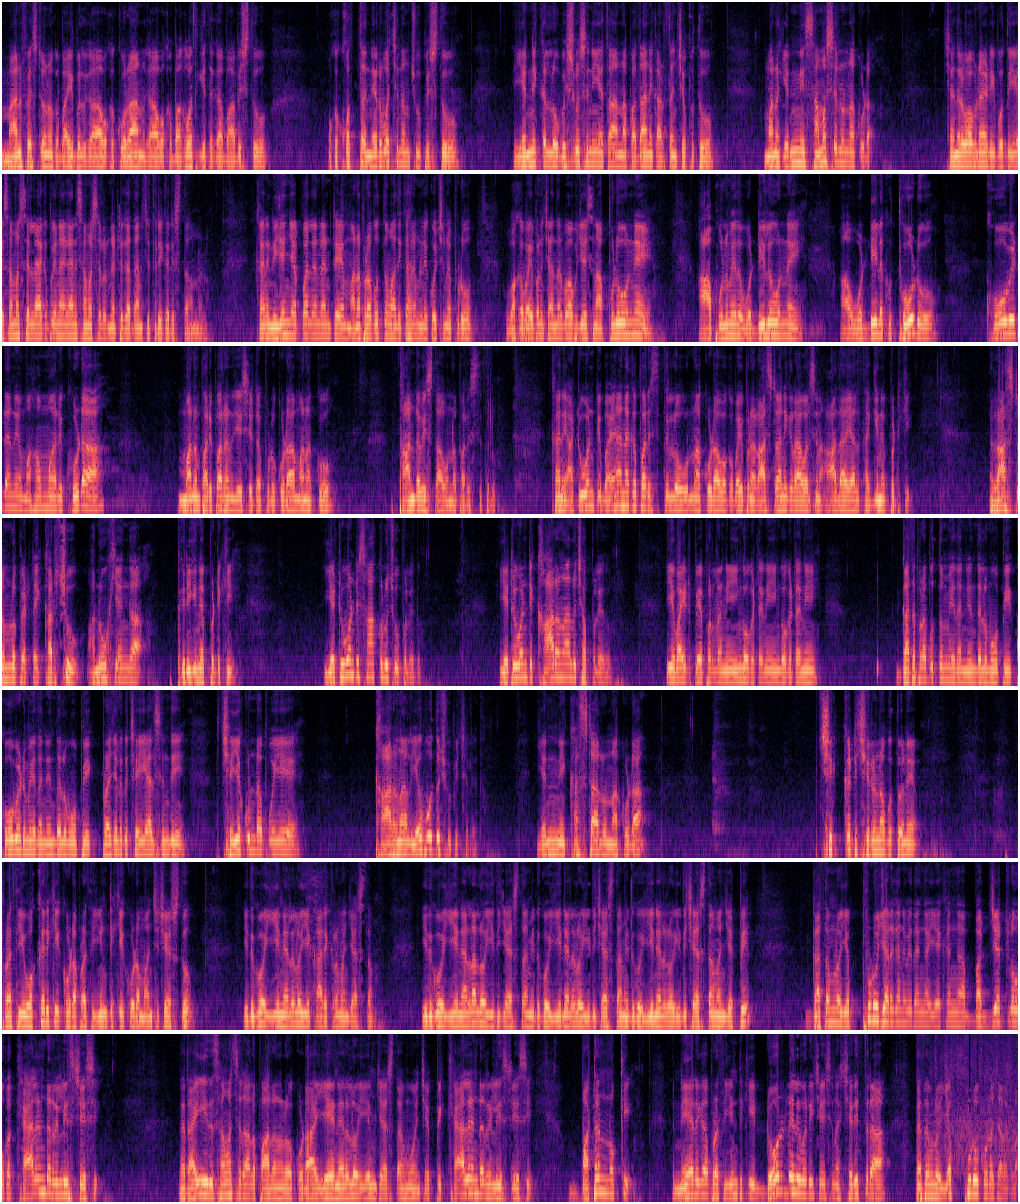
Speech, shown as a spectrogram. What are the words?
మేనిఫెస్టోను ఒక బైబిల్గా ఒక ఖురాన్గా ఒక భగవద్గీతగా భావిస్తూ ఒక కొత్త నిర్వచనం చూపిస్తూ ఎన్నికల్లో విశ్వసనీయత అన్న పదానికి అర్థం చెబుతూ మనకు ఎన్ని సమస్యలున్నా కూడా చంద్రబాబు నాయుడు ఈ పొద్దు ఏ సమస్యలు లేకపోయినా కానీ సమస్యలు ఉన్నట్టుగా దాన్ని చిత్రీకరిస్తూ ఉన్నాడు. కానీ నిజం చెప్పాలని అంటే మన ప్రభుత్వం అధికారంలోకి వచ్చినప్పుడు ఒకవైపున చంద్రబాబు చేసిన అప్పులు ఉన్నాయి ఆ అప్పుల మీద వడ్డీలు ఉన్నాయి ఆ వడ్డీలకు తోడు కోవిడ్ అనే మహమ్మారి కూడా మనం పరిపాలన చేసేటప్పుడు కూడా మనకు తాండవిస్తూ ఉన్న పరిస్థితులు. కానీ అటువంటి భయానక పరిస్థితుల్లో ఉన్నా కూడా ఒకవైపున రాష్ట్రానికి రావాల్సిన ఆదాయాలు తగ్గినప్పటికీ రాష్ట్రంలో పెట్టే ఖర్చు అనూహ్యంగా పెరిగినప్పటికీ ఎటువంటి సాకులు చూపలేదు. ఎటువంటి కారణాలు చెప్పలేదు. ఈ వైట్ పేపర్లని ఇంకొకటని ఇంకొకటని గత ప్రభుత్వం మీద నిందలు మోపి కోవిడ్ మీద నిందలు మోపి ప్రజలకు చేయాల్సింది చేయకుండా పోయే కారణాలు ఏ వద్దు చూపించలేదు. ఎన్ని కష్టాలున్నా కూడా చిక్కటి చిరునవ్వుతోనే ప్రతి ఒక్కరికి కూడా ప్రతి ఇంటికి కూడా మంచి చేస్తూ ఇదిగో ఈ నెలలో ఈ కార్యక్రమం చేస్తాం ఇదిగో ఈ నెలలో ఇది చేస్తాం ఇదిగో ఈ నెలలో ఇది చేస్తాం ఇదిగో ఈ నెలలో ఇది చేస్తామని చెప్పి గతంలో ఎప్పుడూ జరగని విధంగా ఏకంగా బడ్జెట్లో ఒక క్యాలెండర్ రిలీజ్ చేసి గత ఐదు సంవత్సరాల పాలనలో కూడా ఏ నెలలో ఏం చేస్తాము అని చెప్పి క్యాలెండర్ రిలీజ్ చేసి బటన్ నొక్కి నేరుగా ప్రతి ఇంటికి డోర్ డెలివరీ చేసిన చరిత్ర గతంలో ఎప్పుడూ కూడా జరగల.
